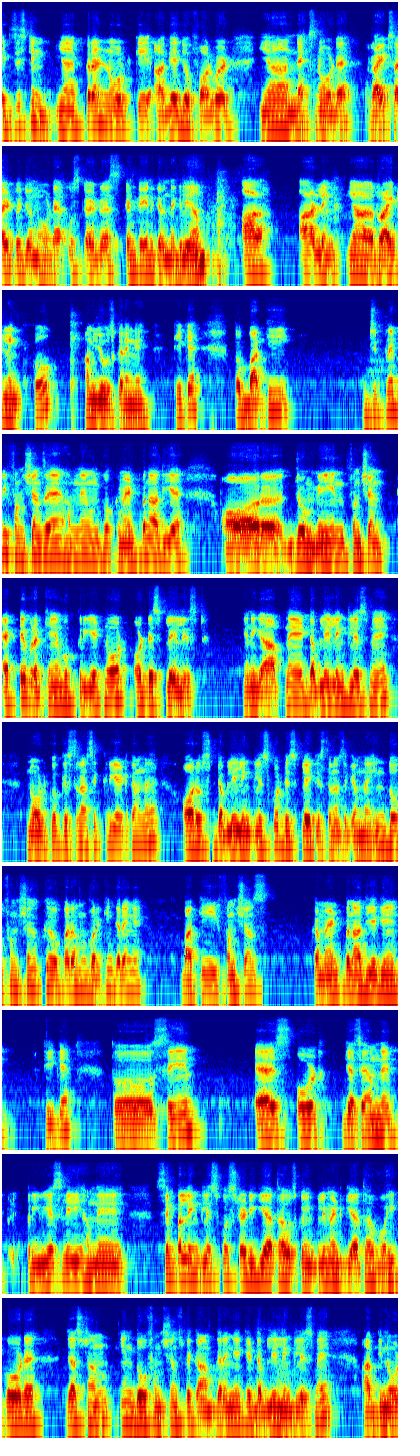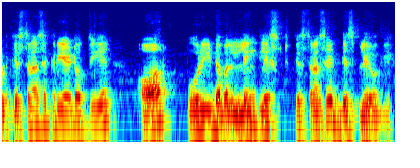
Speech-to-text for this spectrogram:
एग्जिस्टिंग या करंट नोड के आगे जो फॉरवर्ड या नेक्स्ट नोड है राइट right साइड पे जो नोड है, उसका एड्रेस कंटेन करने के लिए हम आर आर लिंक या राइट right लिंक को हम यूज़ करेंगे, ठीक है? तो बाकी जितने भी फ़ंक्शंस हैं, हमने उनको कमेंट बना दिया है और जो मेन फ़ंक्शन एक्टिव रखे हैं, वो क्रिएट नोड और डिस्प्ले लिस्ट यानी कि आपने डबली लिंक लिस्ट में नोड को किस तरह से क्रिएट करना है और उस डबली लिंक लिस्ट को डिस्प्ले किस तरह से करना है? इन दो फ़ंक्शंस के ऊपर हम वर्किंग करेंगे। बाकी फ़ंक्शंस कमेंट बना दिए गए ठीक है? तो सेम एज ओल्ड जैसे हमने प्रीवियसली हमने सिंपल लिंक लिस्ट को स्टडी किया था, उसको इम्प्लीमेंट किया था, वही कोड है। जस्ट हम इन दो फ़ंक्शंस पे काम करेंगे कि डबली लिंक लिस्ट में आपकी नोड किस तरह से क्रिएट होती है और पूरी डबल लिंक लिस्ट किस तरह से डिस्प्ले होगी।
